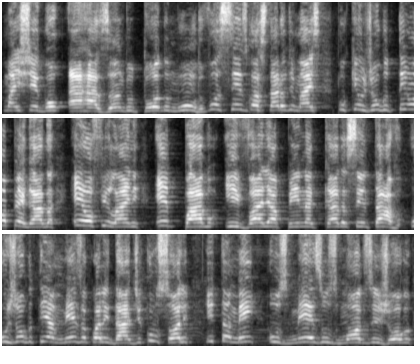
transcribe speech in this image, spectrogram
mas chegou arrasando todo mundo. Vocês gostaram demais, porque o jogo tem uma pegada, é offline, é pago e vale a pena cada centavo. O jogo tem a mesma qualidade de console e também os mesmos modos de jogo,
